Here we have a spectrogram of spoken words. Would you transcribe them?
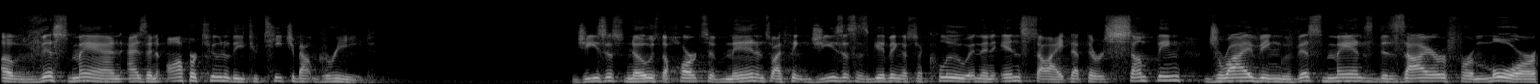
of this man as an opportunity to teach about greed. Jesus knows the hearts of men, and so I think Jesus is giving us a clue and an insight that there's something driving this man's desire for more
